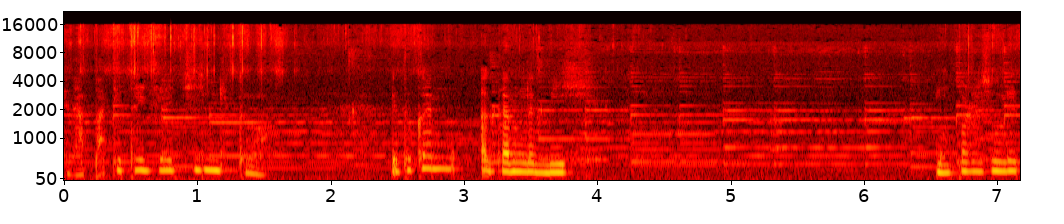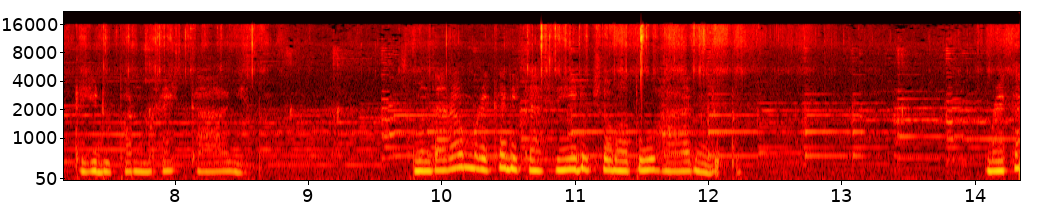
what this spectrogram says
Kenapa kita judging gitu itu kan akan lebih mempersulit kehidupan mereka gitu. Sementara mereka dikasih hidup sama Tuhan gitu. Mereka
